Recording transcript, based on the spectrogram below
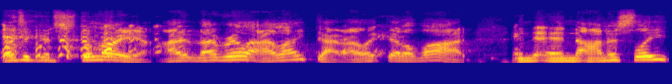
that's a good story. I, I really I like that. I like that a lot. And and honestly,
